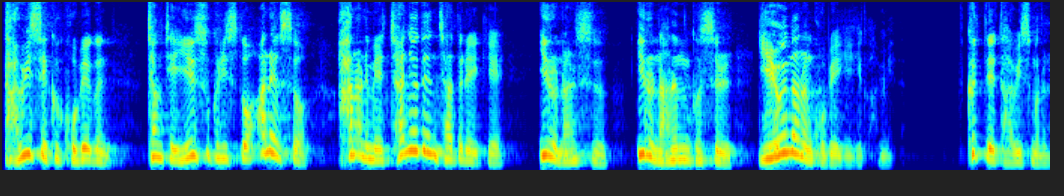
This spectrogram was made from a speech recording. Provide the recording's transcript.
다윗의 그 고백은 장차 예수 그리스도 안에서 하나님의 자녀된 자들에게 일어날 수 일어나는 것을 예언하는 고백이기도 합니다. 그때 다윗은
